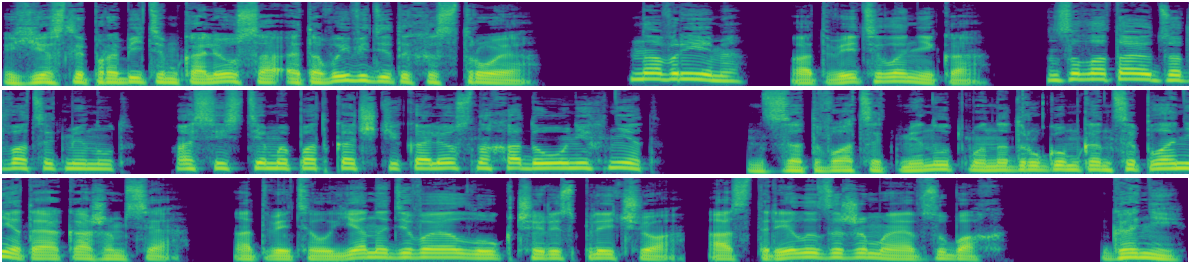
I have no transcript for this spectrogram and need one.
если пробить им колеса, это выведет их из строя?» «На время», — ответила Ника. «Залатают за 20 минут, а системы подкачки колес на ходу у них нет». «За 20 минут мы на другом конце планеты окажемся», — ответил я, надевая лук через плечо, а стрелы зажимая в зубах. «Гони».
